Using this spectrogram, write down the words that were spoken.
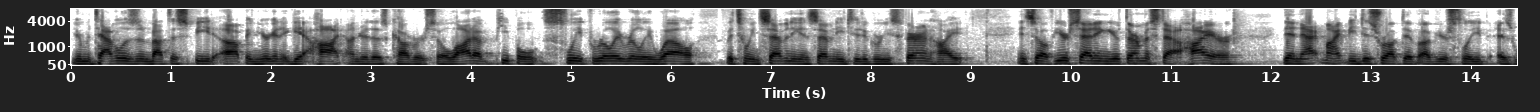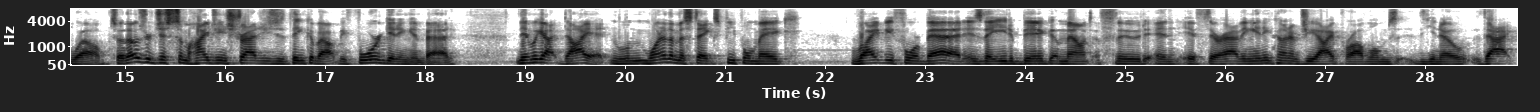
Your metabolism is about to speed up and you're going to get hot under those covers. So a lot of people sleep really, really well between 70 and 72 degrees Fahrenheit. And so if you're setting your thermostat higher, then that might be disruptive of your sleep as well. So those are just some hygiene strategies to think about before getting in bed. Then we got diet. And one of the mistakes people make right before bed is they eat a big amount of food. And if they're having any kind of GI problems, you know, that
